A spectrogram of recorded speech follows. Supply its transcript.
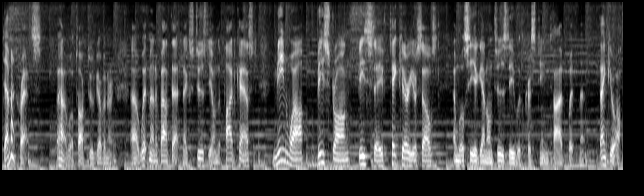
Democrats. Uh, we'll talk to Governor uh, Whitman about that next Tuesday on the podcast. Meanwhile, be strong, be safe, take care of yourselves, and we'll see you again on Tuesday with Christine Todd Whitman. Thank you all.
